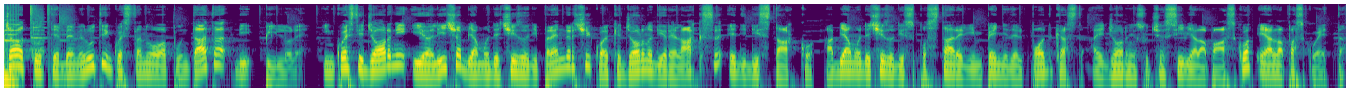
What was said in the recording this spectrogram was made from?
Ciao a tutti e benvenuti in questa nuova puntata di Pillole. In questi giorni io e Alice abbiamo deciso di prenderci qualche giorno di relax e di distacco. Abbiamo deciso di spostare gli impegni del podcast ai giorni successivi alla Pasqua e alla Pasquetta.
